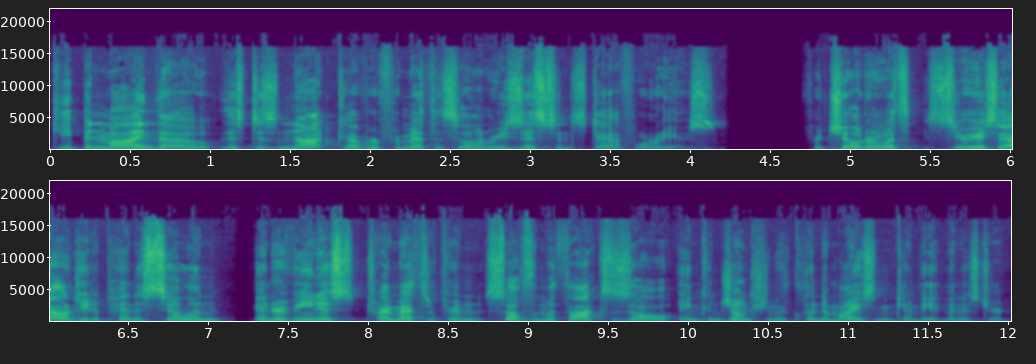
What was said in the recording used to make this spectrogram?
Keep in mind, though, this does not cover for methicillin resistant Staph aureus. For children with serious allergy to penicillin, intravenous trimethoprim sulfamethoxazole in conjunction with clindamycin can be administered.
